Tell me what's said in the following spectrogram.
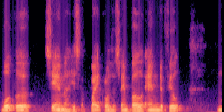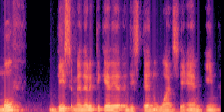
volt per cm is applied across the sample and the field move this minority carrier a distance 1 cm in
